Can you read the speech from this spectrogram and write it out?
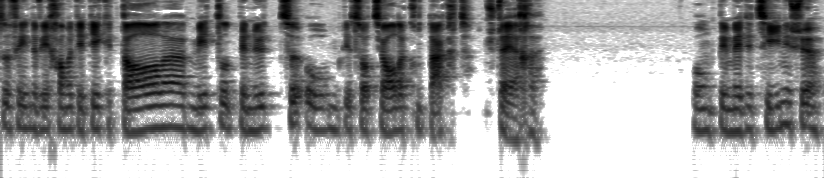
herausfinden, wie kann man die digitalen Mittel benutzen, um die sozialen Kontakte zu stärken. Und beim Medizinischen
